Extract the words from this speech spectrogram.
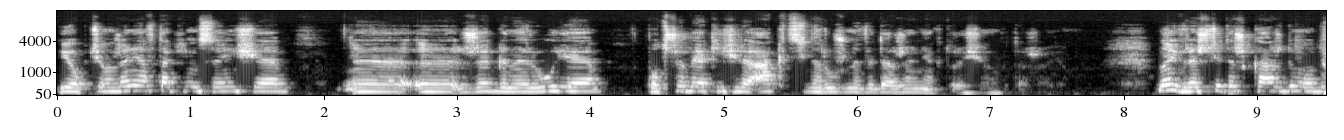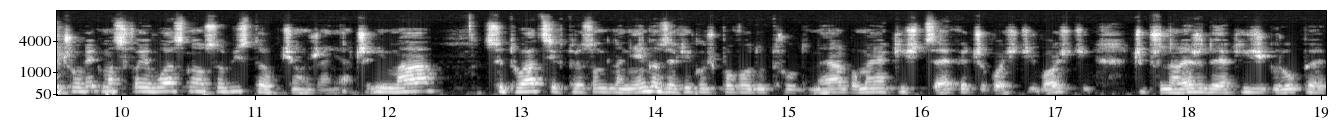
i obciążenia w takim sensie, e, e, że generuje potrzebę jakiejś reakcji na różne wydarzenia, które się wydarzają. No i wreszcie też każdy młody człowiek ma swoje własne osobiste obciążenia, czyli ma sytuacje, które są dla niego z jakiegoś powodu trudne, albo ma jakieś cechy czy właściwości, czy przynależy do jakiejś grupy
